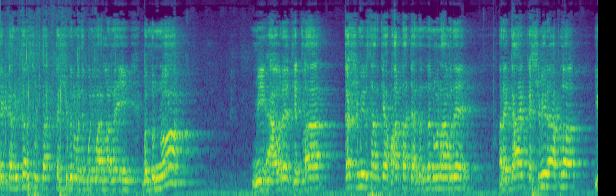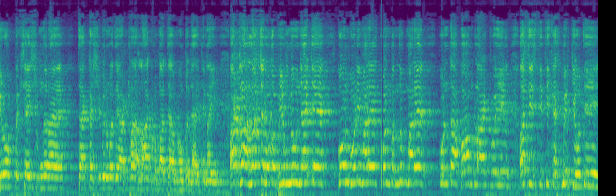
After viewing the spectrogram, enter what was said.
एक कंकर सुद्धा कश्मीरमध्ये कोणी मारला नाही. बंधूंनो मी ऍव्हरेज घेतला काश्मीर सारख्या भारताच्या नंदनवनामध्ये. अरे काय काश्मीर आहे आपलं? युरोपपेक्षाही सुंदर आहे. त्या काश्मीरमध्ये अठरा लाख लोकांच्या लोक जायचे नाही. अठरा लक्ष लोक भिवून भिवून जायचे. कोण गोळी मारेल कोण बंदूक मारेल कोणता बॉम्ब ब्लास्ट होईल अशी स्थिती काश्मीरची होती.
